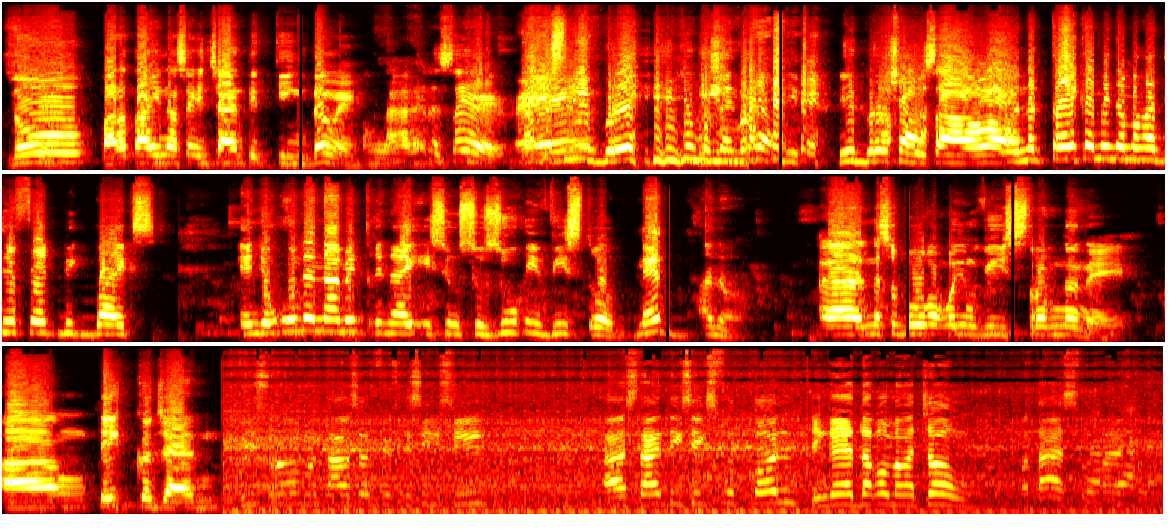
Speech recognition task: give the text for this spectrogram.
Though, para tayo nasa Enchanted Kingdom eh. Oo. Ah, sa'yo eh. Tapos Eh, libre. Yun yung maganda. libre siya. Usawa. So, nag-try kami ng mga different big bikes. And yung una namin trinay is yung Suzuki V-Strom. Ned, ano? Ah, nasubukan ko yung V-Strom nun eh. Ang take ko dyan, V-Strom 1050cc. Ah, standing 6 foot tall. Tingkayad ako mga chong. Mataas, mataas.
